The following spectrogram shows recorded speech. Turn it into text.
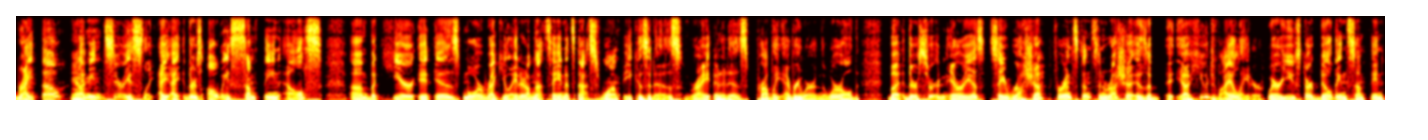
right? Though Yep. I mean, seriously, I, I there's always something else, um, but here it is more regulated. I'm not saying it's not swampy because it is, right? And it is probably everywhere in the world, but there are certain areas, say Russia, for instance, and Russia is a, a huge violator where you start building something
